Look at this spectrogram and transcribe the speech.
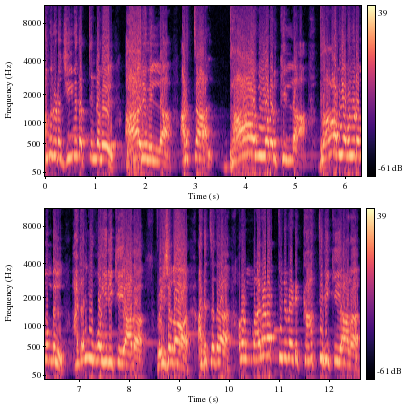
അവനുടെ ജീവിതത്തിന്റെ മേൽ ആരുമില്ല. അർത്ഥാൽ ഭാവി അവൾക്കില്ല. ഭാവി അവളുടെ മുമ്പിൽ അടഞ്ഞു പോയിരിക്കുകയാണ് Praise the അടുത്തത് അവൾ മരണത്തിനു വേണ്ടി കാത്തിരിക്കുകയാണ്.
